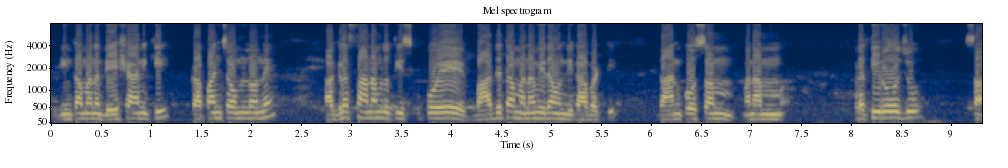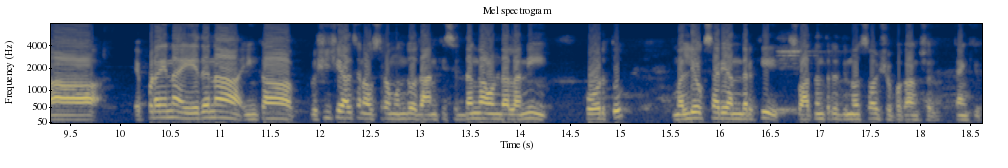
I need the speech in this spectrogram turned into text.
ఇంకా మన దేశానికి ప్రపంచంలోనే అగ్రస్థానంలో తీసుకుపోయే బాధ్యత మన మీద ఉంది కాబట్టి దానికోసం మనం ప్రతిరోజు ఎప్పుడైనా ఏదైనా ఇంకా కృషి చేయాల్సిన అవసరం ఉందో దానికి సిద్ధంగా ఉండాలని కోరుతూ మళ్ళీ ఒకసారి అందరికీ స్వాతంత్ర దినోత్సవ శుభాకాంక్షలు. థ్యాంక్ యూ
